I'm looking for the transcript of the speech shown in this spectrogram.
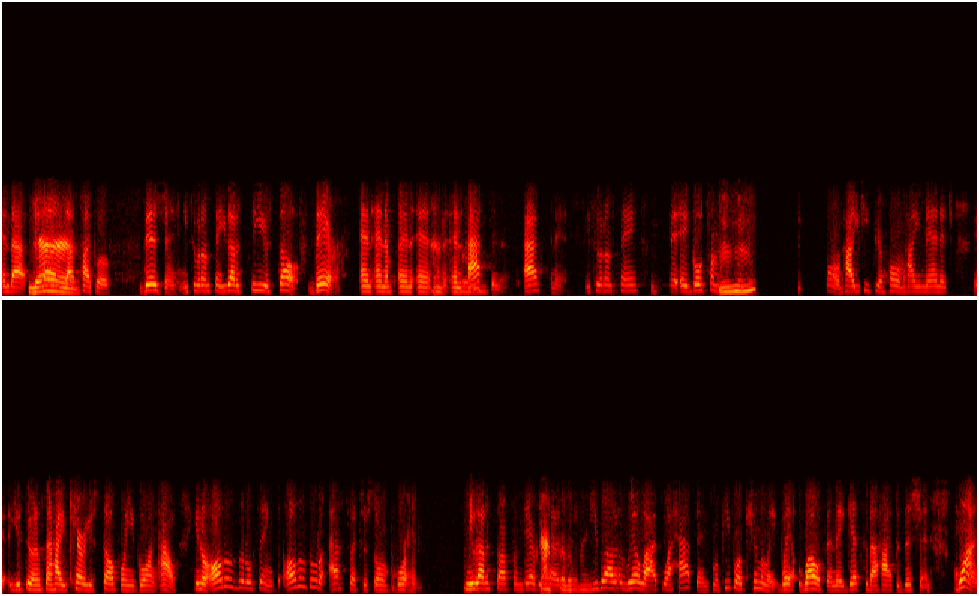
in that, that Yes. that type of vision. You see what I'm saying? You got to see yourself there and and and and and, and act in it. Act in it. You see what I'm saying? It, it goes from Mhm. home, how you keep your home, how you manage, you see what I'm saying, how you carry yourself when you're going out. You know, all those little things, all those little aspects are so important. And you got to start from there because Absolutely. you got to realize what happens when people accumulate we- wealth and they get to that high position. One,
